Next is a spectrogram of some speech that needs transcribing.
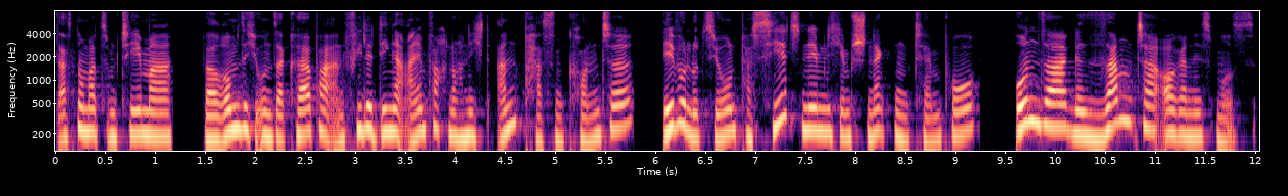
Das nochmal zum Thema warum sich unser Körper an viele Dinge einfach noch nicht anpassen konnte. Evolution passiert nämlich im Schneckentempo. Unser gesamter Organismus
